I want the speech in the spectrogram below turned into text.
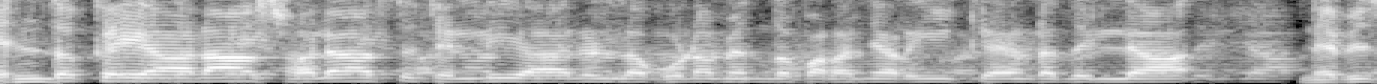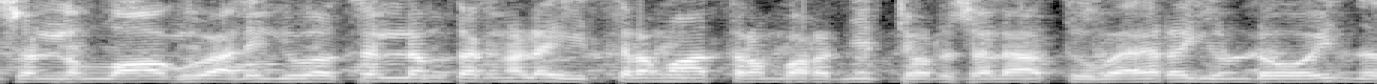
എന്തൊക്കെയാണ് ആ സ്വലാത്ത് ചൊല്ലിയാലുള്ള ഗുണമെന്ന് പറഞ്ഞറിയിക്കേണ്ടതില്ല. നബി സല്ലാഹു അലൈഹി വസല്ലം തങ്ങളെ ഇത്രമാത്രം പറഞ്ഞിട്ടൊരു സ്വലാത്ത് വേറെയുണ്ടോ എന്ന്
